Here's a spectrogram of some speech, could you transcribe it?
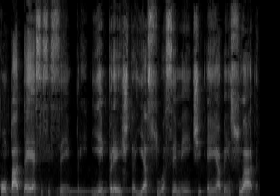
compadece-se sempre e empresta, e a sua semente é abençoada.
